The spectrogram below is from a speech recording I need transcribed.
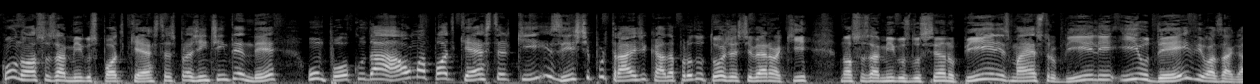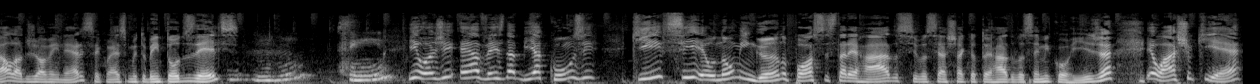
com nossos amigos podcasters para a gente entender um pouco da alma podcaster que existe por trás de cada produtor. Já estiveram aqui nossos amigos Luciano Pires, Maestro Billy e o Dave, o Azagal, lá do Jovem Nerd. Você conhece muito bem todos eles. Uhum. Sim. E hoje é a vez da Bia Kunze, que, se eu não me engano, posso estar errado. Se você achar que eu estou errado, você me corrija. Eu acho que é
